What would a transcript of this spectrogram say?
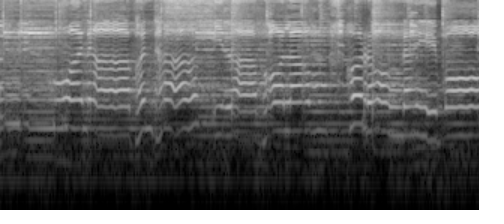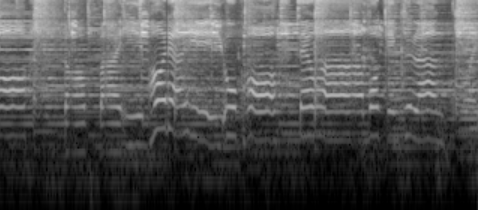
ำหัวหน้าพันทักอีลาพอลำพอร้องได้บอต่อไปพอได้อยู่พอ คือล่างถอย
